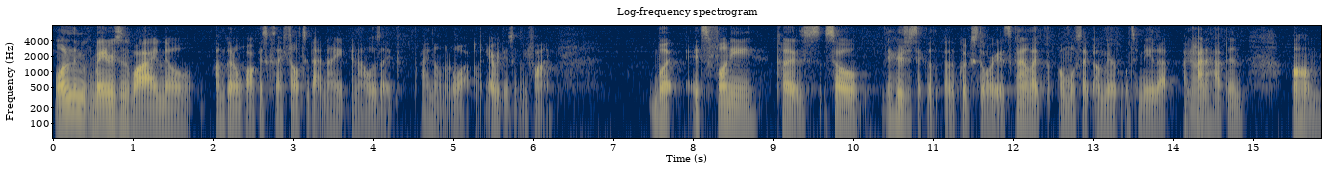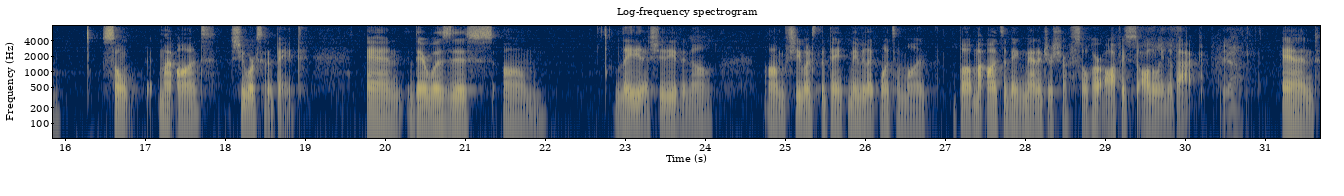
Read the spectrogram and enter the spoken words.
one of the main reasons why I know I'm gonna walk is because I felt it that night, and I was like, I know I'm gonna walk. Like everything's gonna be fine. But it's funny because so here's just like a, a quick story. It's kind of like almost like a miracle to me that Yeah. kind of happened. Um, so my aunt, she works at a bank, and there was this um, lady that she didn't even know. Um, she went to the bank maybe like once a month, but my aunt's a bank manager, so- so her office is all the way in the back. yeah. And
